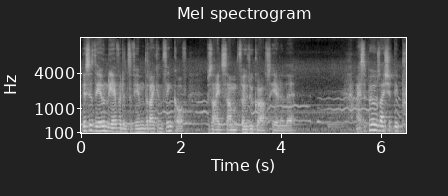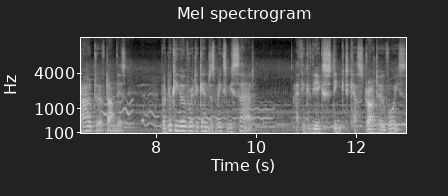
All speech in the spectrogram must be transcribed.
This is the only evidence of him that I can think of, besides some photographs here and there. I suppose I should be proud to have done this, but looking over it again just makes me sad. I think of the extinct castrato voice,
